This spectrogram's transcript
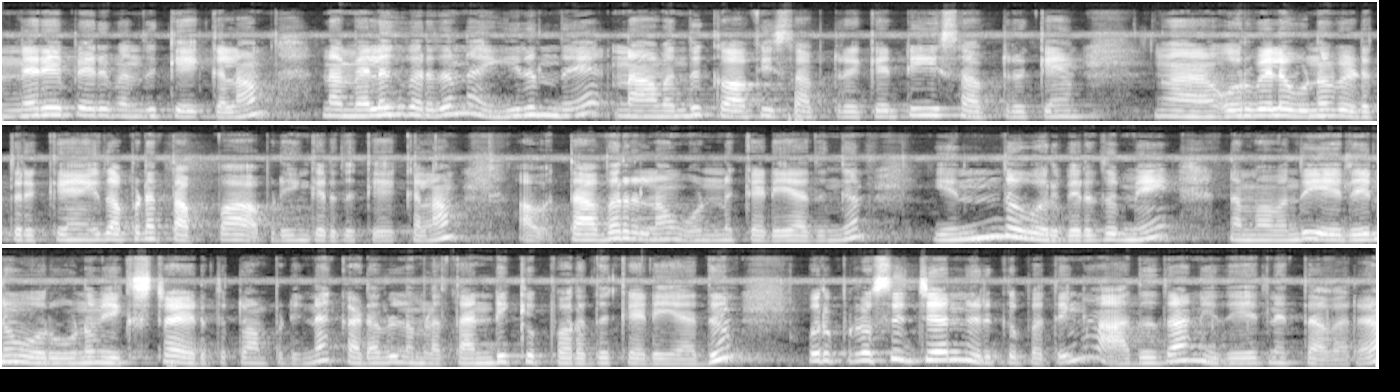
நிறைய பேர் வந்து கேட்கலாம். நான் மிளகு விரதம் நான் இருந்தேன். நான் வந்து காஃபி சாப்பிட்ருக்கேன் டீ சாப்பிட்ருக்கேன் ஒருவேளை உணவு எடுத்திருக்கேன். இது அப்படின்னா தப்பா? அப்படிங்கிறது கேட்கலாம். அவ- தவறுலாம் ஒன்றும் கிடையாதுங்க. எந்த ஒரு விரதமே நம்ம வந்து ஏதேனும் ஒரு உணவு எக்ஸ்ட்ரா எடுத்துட்டோம் அப்படின்னா கடவுள் நம்மளை தண்டிக்க போகிறது கிடையாது. ஒரு ப்ரொசீஜர்னு இருக்குது பார்த்திங்கன்னா அதுதான் இதேனே தவிர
